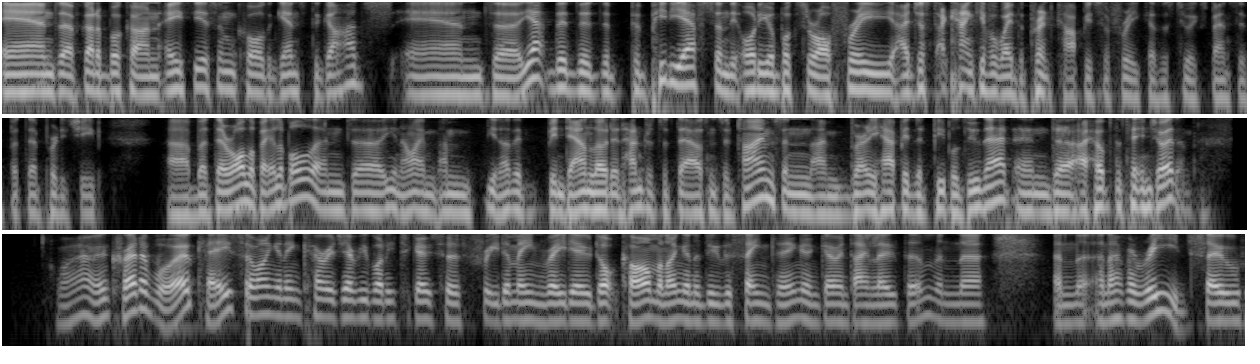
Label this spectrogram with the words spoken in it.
And I've got a book on atheism called Against the Gods. And uh, yeah, the, the, the PDFs and the audiobooks are all free. I just I can't give away the print copies for free because it's too expensive, but they're pretty cheap. Uh, but they're all available, and uh, you know, I'm, I'm, you know, they've been downloaded hundreds of thousands of times, and I'm very happy that people do that, and uh, I hope that they enjoy them. Wow, incredible. Okay, so I'm going to encourage everybody to go to freedomainradio.com and I'm going to do the same thing and go and download them and uh, and and have a read. So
